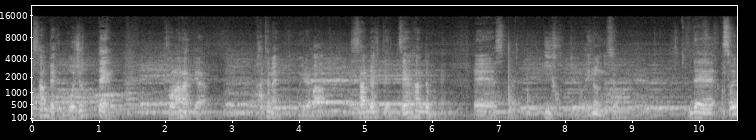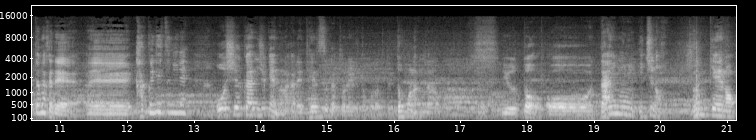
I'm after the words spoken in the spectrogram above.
350点取らなきゃ勝てない子もいれば300点前半でもね、えー、いい子っていうのがいるんですよ。でそういった中で、えー、確実にね欧州間受験の中で点数が取れるところってどこなんだろうというと大問1の文系の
